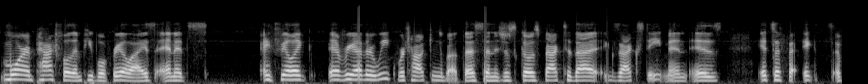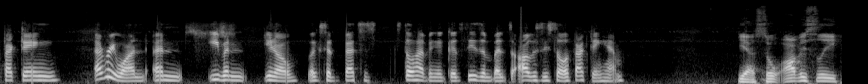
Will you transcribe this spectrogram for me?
more impactful than people realize, and it's I feel like every other week we're talking about this, and it just goes back to that exact statement: is it's it's affecting everyone, and even you know, like I said, Betts is still having a good season, but it's obviously still affecting him. Yeah, so obviously,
